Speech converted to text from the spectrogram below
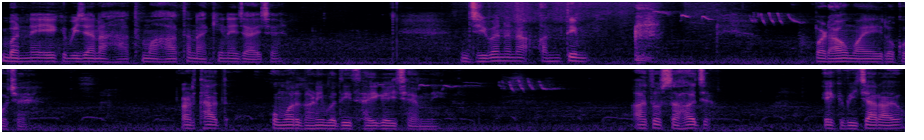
બંને એકબીજાના હાથમાં હાથ નાખીને જાય છે. જીવનના અંતિમ પડાવમાં એ લોકો છે. અર્થાત, ઉંમર ઘણી બધી થઈ ગઈ છે એમની. આ તો સહજ એક વિચાર આવ્યો.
